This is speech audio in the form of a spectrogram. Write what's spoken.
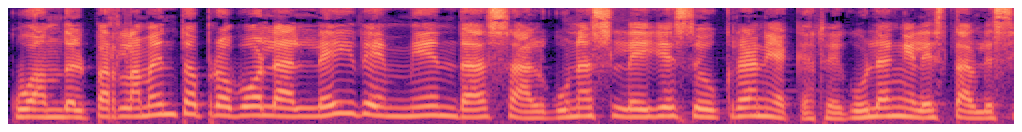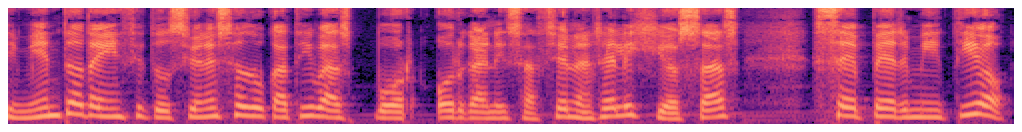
cuando el Parlamento aprobó la ley de enmiendas a algunas leyes de Ucrania que regulan el establecimiento de instituciones educativas por organizaciones religiosas, se permitió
